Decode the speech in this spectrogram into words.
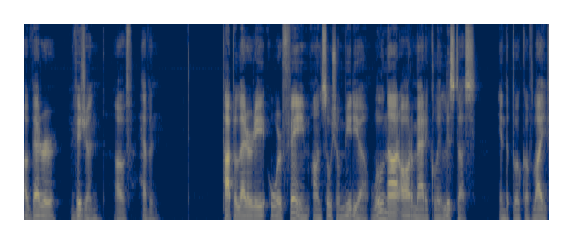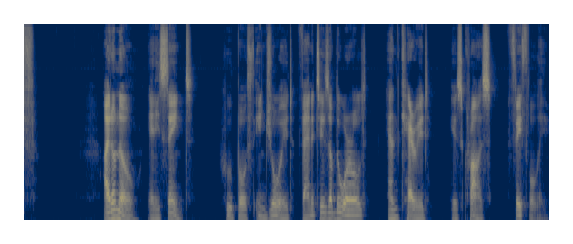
a better vision of heaven. Popularity or fame on social media will not automatically list us in the book of life. I don't know any saint who both enjoyed vanities of the world and carried his cross faithfully.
